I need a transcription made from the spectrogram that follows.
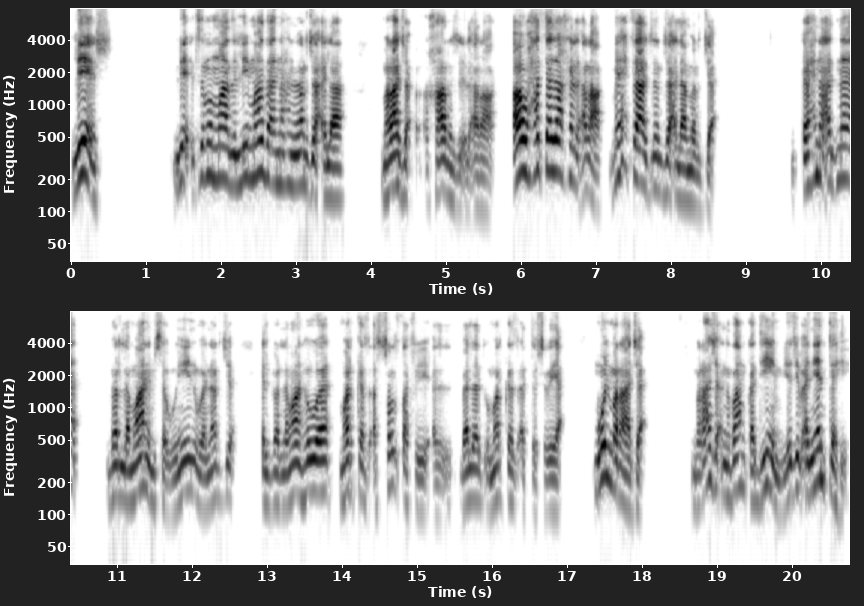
ليش؟ ثم ماذا لماذا نحن نرجع إلى مراجع خارج العراق أو حتى داخل العراق؟ ما يحتاج نرجع إلى مرجع. إحنا عندنا برلمان مسوين ونرجع البرلمان هو مركز السلطة في البلد ومركز التشريع. مو المراجع. المراجع نظام قديم يجب أن ينتهي.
